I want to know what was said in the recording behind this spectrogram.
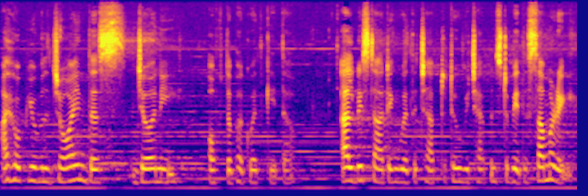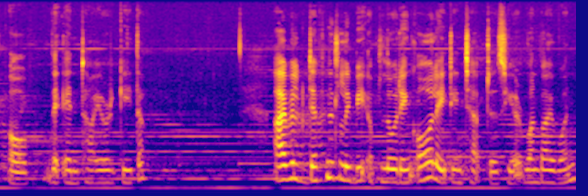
I hope you will join this journey of the Bhagavad Gita. I'll be starting with the chapter 2, which happens to be the summary of the entire Gita. I will definitely be uploading all 18 chapters here one by one.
